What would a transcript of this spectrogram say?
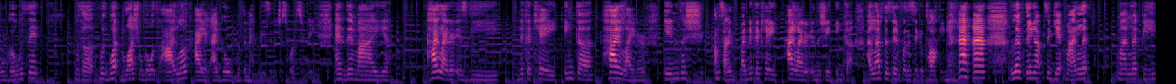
will go with it, with a with what blush will go with the eye look, I I go with the matte Raisin. It just works for me. And then my highlighter is the Nicka K Inca highlighter in the I'm sorry, my Nicka K highlighter in the shade Inca. I left this in for the sake of talking. Lifting up to get my lip my lippy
